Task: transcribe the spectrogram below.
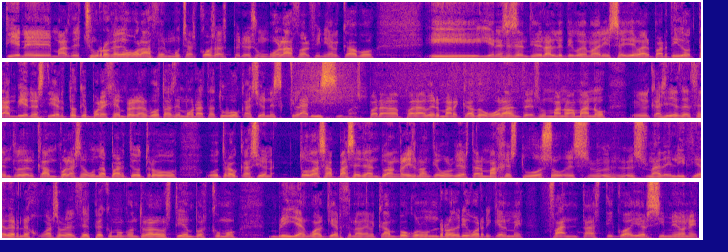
tiene más de churro que de golazo en muchas cosas, pero es un golazo al fin y al cabo. Y, en ese sentido el Atlético de Madrid se lleva el partido. También es cierto que, por ejemplo, en las botas de Morata tuvo ocasiones clarísimas para, para haber marcado gol antes. Un mano a mano eh, casi desde el centro del campo, la segunda parte otro, otra ocasión toda esa pase de Antoine Griezmann que volvió a estar majestuoso. Es, es una delicia verle jugar sobre el césped, cómo controla los tiempos, cómo brilla en cualquier zona del campo, con un Rodrigo Riquelme fantástico. Ayer Simeone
